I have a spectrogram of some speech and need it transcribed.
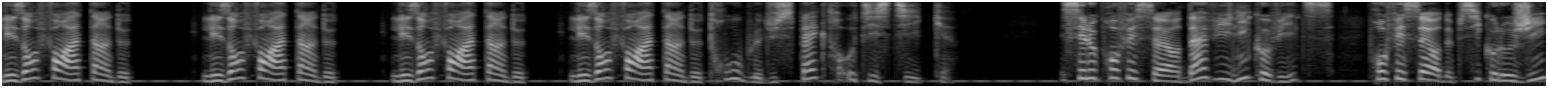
les enfants atteints de troubles du spectre autistique. C'est le professeur David Likowitz, professeur de psychologie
